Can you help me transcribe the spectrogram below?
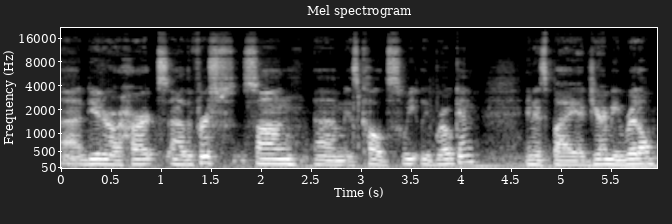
uh, dear to our hearts. Uh, the first song um, is called "Sweetly Broken," and it's by uh, Jeremy Riddle,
